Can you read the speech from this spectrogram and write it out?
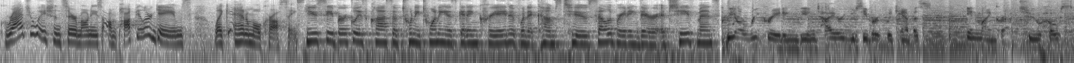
graduation ceremonies on popular games like Animal Crossing. UC Berkeley's class of 2020 is getting creative when it comes to celebrating their achievements. We are recreating the entire UC Berkeley campus in Minecraft to host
